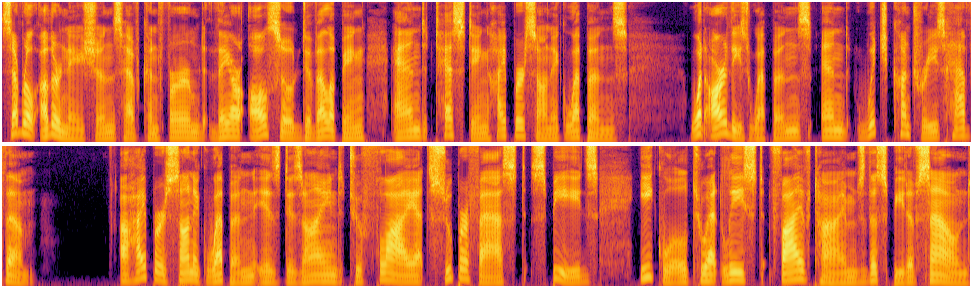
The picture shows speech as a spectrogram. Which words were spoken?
Several other nations have confirmed they are also developing and testing hypersonic weapons. What are these weapons and which countries have them? A hypersonic weapon is designed to fly at superfast speeds equal to at least five times the speed of sound,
